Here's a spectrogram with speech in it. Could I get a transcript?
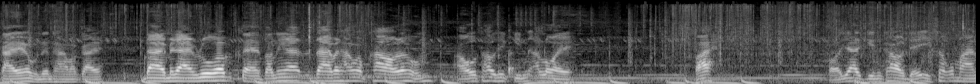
ไกลครับผมเดินทางมาไกล ได้ไม่ได้ไม่รู้ครับ แต่ตอนนี้ได้มาทำกับข้าวแล้วผม เอาเท่าที่กินอร่อย ไป ขออนุญาตกินข้าวเดี๋ยวอีกสักประมาณ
